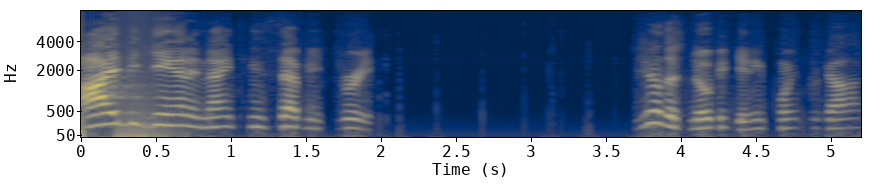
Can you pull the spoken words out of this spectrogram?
I began in 1973. You know there's no beginning point for God?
